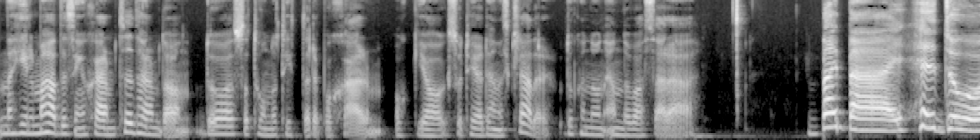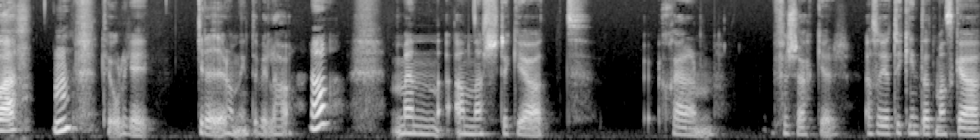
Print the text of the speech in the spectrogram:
När Hilma hade sin skärmtid häromdagen, då satt hon och tittade på skärm och jag sorterade hennes kläder. Då kunde hon ändå vara så här, äh, bye bye, hej då, Mm. till olika grejer hon inte ville ha. Ja, Men annars tycker jag att skärm försöker, alltså jag tycker inte att man ska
